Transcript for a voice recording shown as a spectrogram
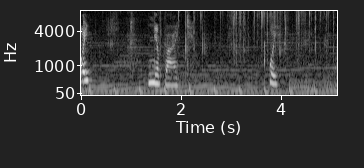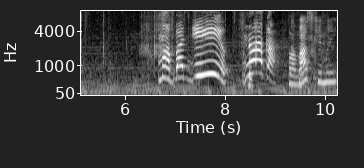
Ой. Не пойти. Мы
